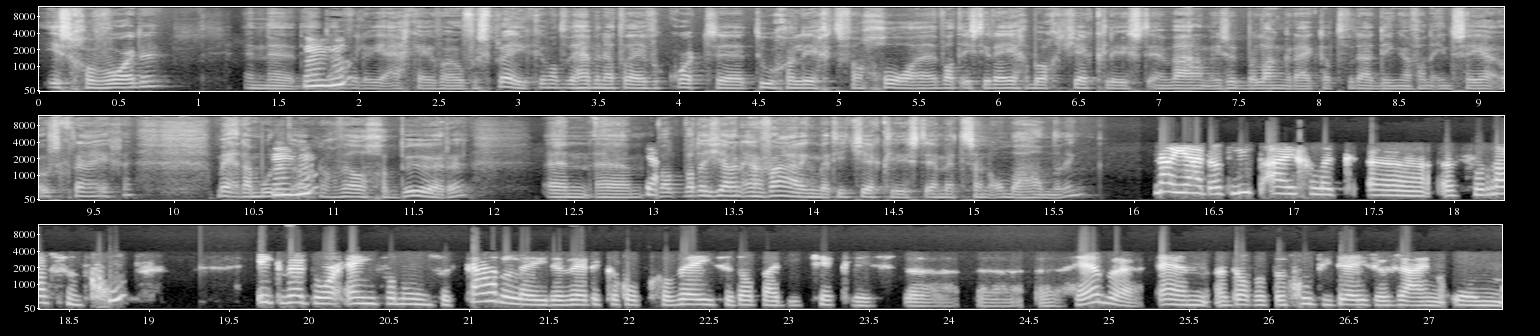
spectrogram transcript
is geworden. En uh, mm -hmm. daar willen we eigenlijk even over spreken. Want we hebben net al even kort uh, toegelicht van... goh, wat is die regenboogchecklist... en waarom is het belangrijk dat we daar dingen van in cao's krijgen. Maar ja, dan moet mm -hmm. het ook nog wel gebeuren. En ja. wat, wat is jouw ervaring met die checklist en met zo'n onderhandeling? Nou ja, dat liep eigenlijk verrassend goed. Ik werd door een van onze kaderleden werd ik erop gewezen dat wij die checklist uh, uh, hebben. En dat het een goed idee zou zijn om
